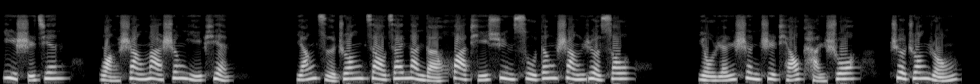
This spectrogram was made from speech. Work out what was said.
一时间网上骂声一片。杨紫妆造灾难的话题迅速登上热搜，有人甚至调侃说：“这妆容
